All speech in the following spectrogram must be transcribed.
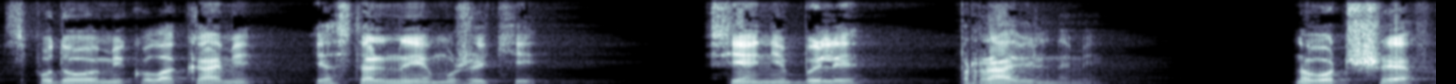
с пудовыми кулаками и остальные мужики. Все они были правильными. Но вот шеф...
